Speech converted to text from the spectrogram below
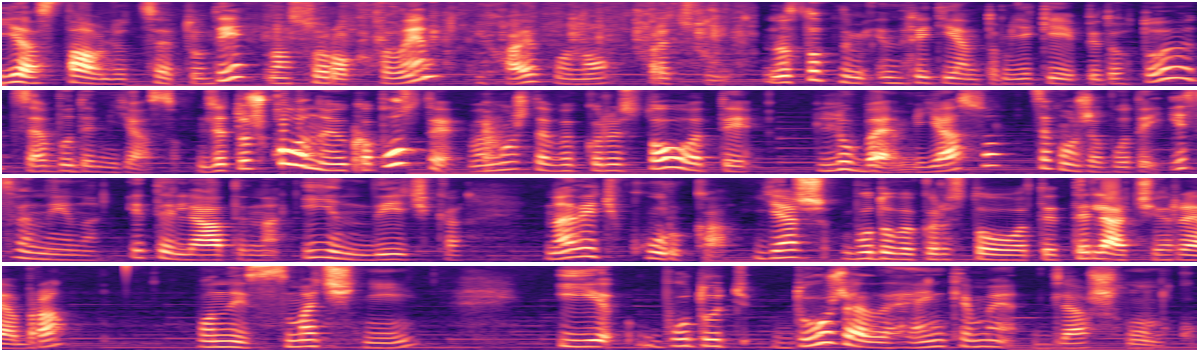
Я ставлю це туди на 40 хвилин і хай воно працює. Наступним інгредієнтом, який я підготую, це буде м'ясо. Для тушкованої капусти ви можете використовувати любе м'ясо. Це може бути і свинина, і телятина, і індичка, навіть курка. Я ж буду використовувати телячі ребра, вони смачні і будуть дуже легенькими для шлунку.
